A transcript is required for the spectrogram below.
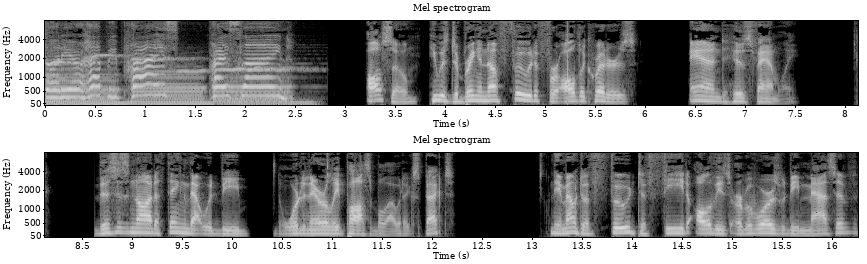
Go to your happy price, Priceline. Also, he was to bring enough food for all the critters and his family. This is not a thing that would be ordinarily possible, I would expect. The amount of food to feed all of these herbivores would be massive,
